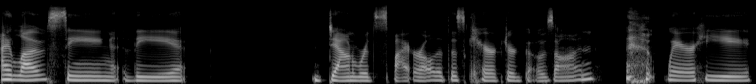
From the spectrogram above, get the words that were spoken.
I love seeing the downward spiral that this character goes on, where he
